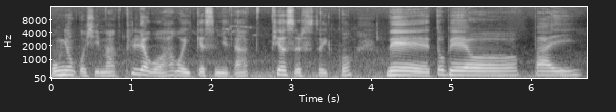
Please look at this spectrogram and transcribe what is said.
옥룡꽃이 막 피려고 하고 있겠습니다. 피었을 수도 있고. 네, 또 봬요. 빠이.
